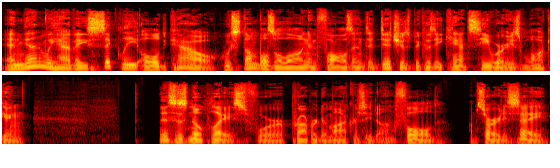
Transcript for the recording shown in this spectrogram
And then we have a sickly old cow who stumbles along and falls into ditches because he can't see where he's walking. This is no place for proper democracy to unfold, I'm sorry to say.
